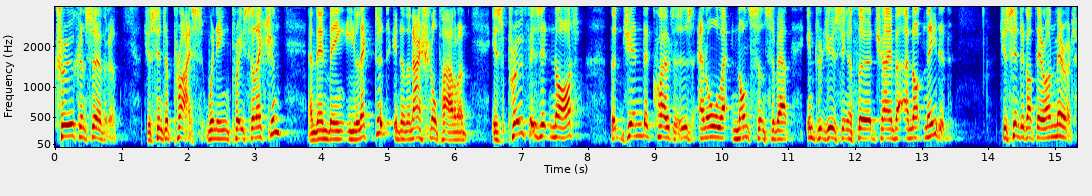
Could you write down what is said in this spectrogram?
true conservative. Jacinta Price winning pre selection and then being elected into the national parliament is proof, is it not, that gender quotas and all that nonsense about introducing a third chamber are not needed. Jacinta got there on merit.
